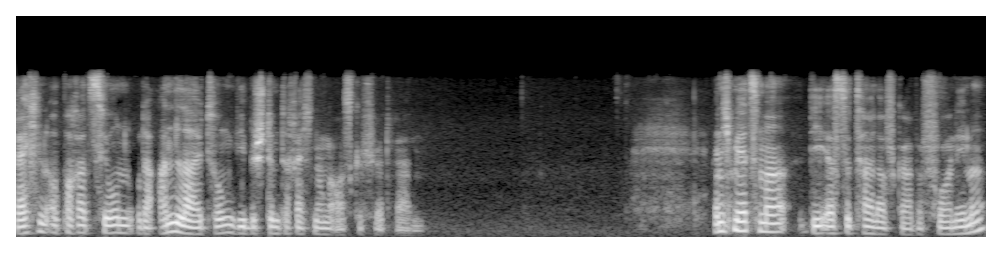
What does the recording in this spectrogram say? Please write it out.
Rechenoperationen oder Anleitungen, wie bestimmte Rechnungen ausgeführt werden. Wenn ich mir jetzt mal die erste Teilaufgabe vornehme,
